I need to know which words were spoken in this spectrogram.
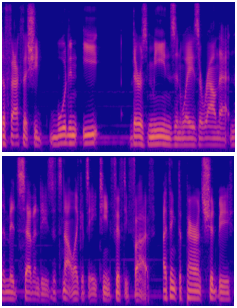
the fact that she wouldn't eat, there's means and ways around that in the mid 70s. It's not like it's 1855. I think the parents should be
